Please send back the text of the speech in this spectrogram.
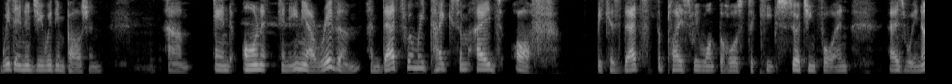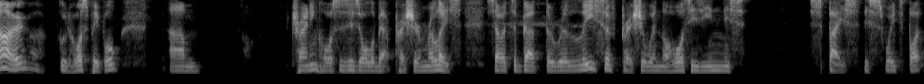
with energy, with impulsion, um, and on and in our rhythm. And that's when we take some aids off because that's the place we want the horse to keep searching for. And as we know, good horse people, um, training horses is all about pressure and release. So it's about the release of pressure when the horse is in this space, this sweet spot,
